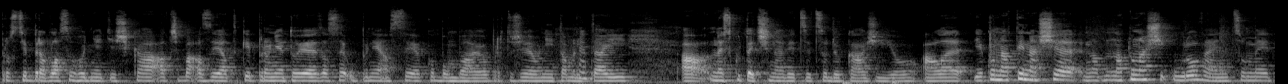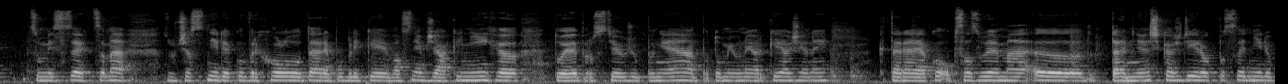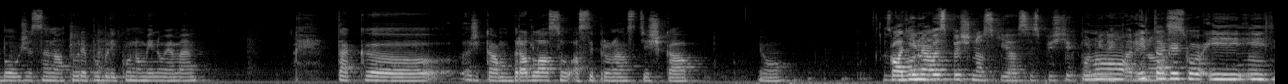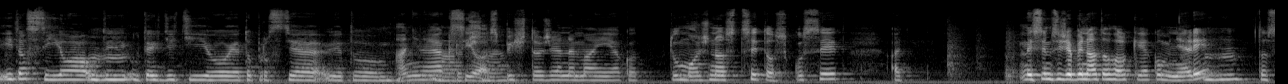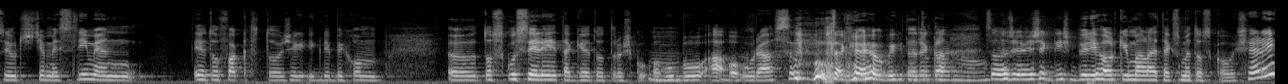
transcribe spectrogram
prostě bradla jsou hodně těžká a třeba Aziatky, pro ně to je zase úplně asi jako bomba, jo, protože oni tam lítají a neskutečné věci, co dokáží, jo. Ale jako na, ty naše, na, na tu naši úroveň, co my co my se chceme zúčastnit jako vrcholu té republiky vlastně v Žákyních, eh, to je prostě už úplně potom juniorky a ženy, které jako obsazujeme eh, téměř každý rok poslední dobou, že se na tu republiku nominujeme, tak eh, říkám, bradla jsou asi pro nás těžká, jo, Kladina... bezpečnosti, asi spíš těch podmínek no, tady i tak jako i, no. i, i ta síla mm-hmm. u, ty, mhm. u těch dětí, jo, je to prostě, je to Ani ne jak síla, spíš to, že nemají jako tu možnost si to zkusit a myslím si, že by na to holky jako měly, mm-hmm. to si určitě myslím, jen je to fakt to, že i kdybychom to zkusili, tak je to trošku o hubu a o úraz, tak jo, bych to řekla. To tak, no. Samozřejmě, že když byly holky malé, tak jsme to zkoušeli.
